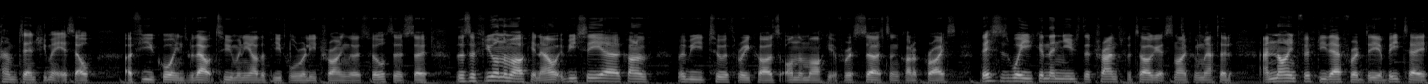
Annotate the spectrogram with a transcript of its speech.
and potentially make yourself a few coins without too many other people really trying those filters. So there's a few on the market now. If you see uh, kind of maybe two or three cards on the market for a certain kind of price, this is where you can then use the transfer target sniping method. And 950 there for a Diabaté.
